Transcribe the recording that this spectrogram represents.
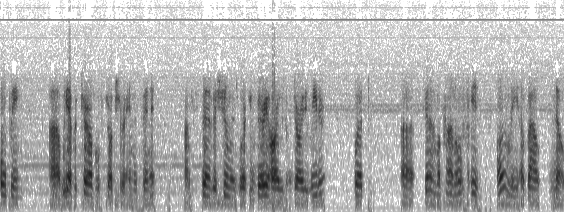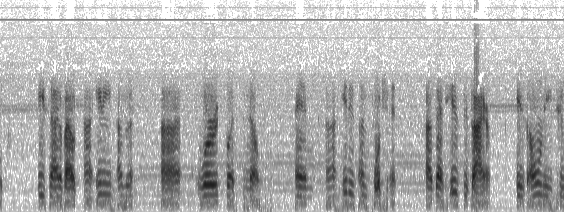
hoping. Uh, we have a terrible structure in the Senate. Um, Senator Schumer is working very hard as a majority leader, but uh, Senator McConnell is only about no. He's not about uh, any other uh, word but no. And uh, it is unfortunate uh, that his desire is only to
